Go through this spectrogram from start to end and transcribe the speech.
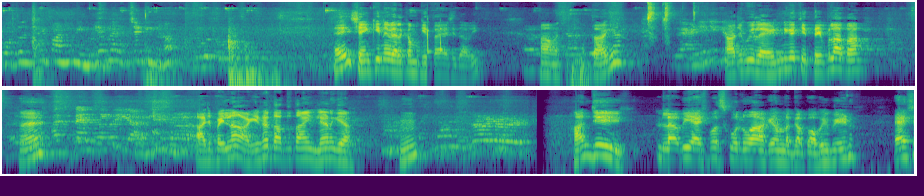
ਬੋਤਲ 'ਚ ਵੀ ਪਾਣੀ ਪੀਂਦੀ ਆ ਮੈਂ ਚ ਨਹੀਂ ਨਾ ਇਹ ਸ਼ੈਂਕੀ ਨੇ ਵੈਲਕਮ ਕੀਤਾ ਐ ਦਾ ਵੀ। ਹਾਂ ਮੈਂ ਤਾਂ ਆ ਗਿਆ। ਅੱਜ ਕੋਈ ਲੈਣ ਨਹੀਂ ਗਿਆ ਚਿੱਤੇ ਭੁਲਾਤਾ। ਹੈ? ਅੱਜ ਹੀ ਪਹਿਲਾਂ ਆ ਗਈ ਫਿਰ ਦਾਦੂ ਤਾਂ ਹੀ ਲੈਣ ਗਿਆ। ਹੂੰ? ਹਾਂਜੀ ਲੈ ਵੀ ਐਸ਼ਪਤ ਸਕੂਲ ਨੂੰ ਆ ਕੇ ਹੁਣ ਲੱਗਾ ਕਾਫੀ ਪੀਣ। ਐਸ਼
